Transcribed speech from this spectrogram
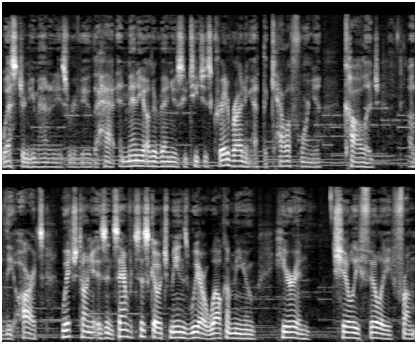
Western Humanities Review, The Hat, and many other venues who teaches creative writing at the California College of the Arts, which, Tonya, is in San Francisco, which means we are welcoming you here in chilly Philly from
